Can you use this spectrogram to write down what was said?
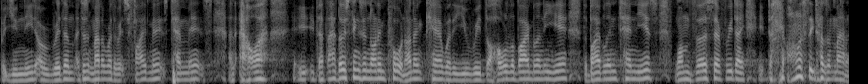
but you need a rhythm. It doesn't matter whether it's five minutes, ten minutes, an hour. That, that, those things are not important. I don't care whether you read the whole of the Bible in a year, the Bible in 10 years, one verse every day. It honestly doesn't matter.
